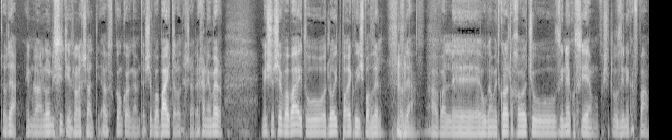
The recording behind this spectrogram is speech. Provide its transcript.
אתה יודע, אם לא, אני לא ניסיתי, אז לא נכשלתי. אז קודם כל, גם אם אתה יושב בבית, אתה לא נכשל. איך אני אומר, מי שיושב בבית, הוא עוד לא יתפרק ואיש ברזל, אתה יודע. אבל uh, הוא גם את כל התחרויות שהוא זינק, הוא סיים, הוא פשוט לא זינק אף פעם.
